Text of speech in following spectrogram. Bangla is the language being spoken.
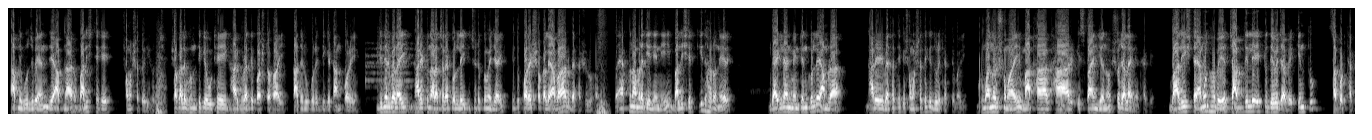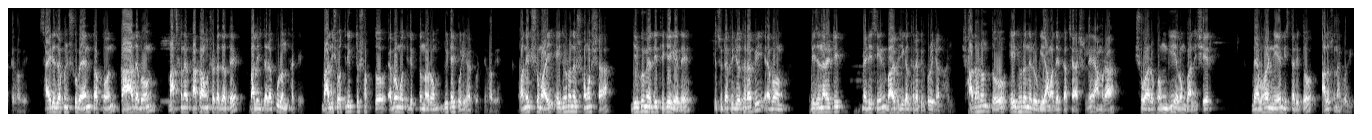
আপনি বুঝবেন যে আপনার বালিশ থেকে সমস্যা তৈরি হচ্ছে। সকালে ঘুম থেকে উঠে ঘাড় ঘোরাতে কষ্ট হয়, কাঁধের উপরের দিকে টান পড়ে। দিনের বেলায় ঘাড় একটু নাড়াচাড়া করলেই কিছুটা কমে যায়, কিন্তু পরের সকালে আবার ব্যথা শুরু হয়। তো এখন আমরা জেনে নিই বালিশের কি ধরনের গাইডলাইন মেনটেন করলে আমরা ঘাড়ের ব্যথা থেকে, সমস্যা থেকে দূরে থাকতে পারি। ঘুমানোর সময় মাথা, ঘাড় স্পাইন যেন সোজা লাইনে থাকে। বালিশটা এমন হবে, চাপ দিলে একটু দেবে যাবে, কিন্তু সাপোর্ট থাকতে হবে। সাইডে যখন শুবেন, তখন কাঁধ এবং মাঝখানের ফাঁকা অংশটা যাতে বালিশ দ্বারা পূরণ থাকে। বালিশ অতিরিক্ত শক্ত এবং অতিরিক্ত নরম দুইটাই পরিহার করতে হবে। অনেক সময় এই ধরনের সমস্যা দীর্ঘমেয়াদী থেকে গেলে কিছুটা ফিজিওথেরাপি এবং রিজেনারেটিভ মেডিসিন বায়োফিজিক্যাল থেরাপির প্রয়োজন হয়। সাধারণত এই ধরনের রোগী আমাদের কাছে আসলে আমরা শোয়ার ভঙ্গি এবং বালিশের ব্যবহার নিয়ে বিস্তারিত আলোচনা করি।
